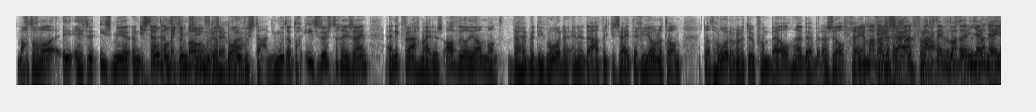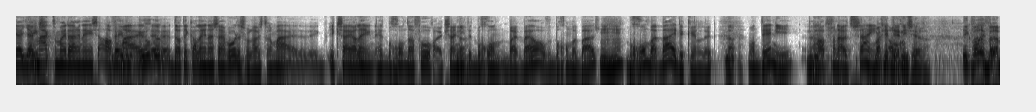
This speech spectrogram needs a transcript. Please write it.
mag toch wel, heeft een iets meer een Die staat een beetje voorbeeldfunctie, die moet boven, daar maar. boven staan. Die moet daar toch iets rustiger in zijn. En ik vraag mij dus af, William, want we hebben die woorden, en inderdaad, wat je zei tegen Jonathan, dat horen we natuurlijk van Bel. Hè? We hebben daar zelf geen... Ja, maar wacht, wacht, wacht even. Wacht, Wacht even, jij, wacht jij, even. jij Eens- maakte mij daar ineens af. Nee, maar maar ik wilde- eh, dat ik alleen naar zijn woorden zou luisteren. Maar eh, ik, ik zei alleen, het begon daarvoor. Ik zei Ja. niet, het begon bij Bijl of het begon bij Buis. Mhm. Het begon bij beide kennelijk. Want Danny had vanuit zijn... Mag je oog- Danny zeggen? Ik wil even,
